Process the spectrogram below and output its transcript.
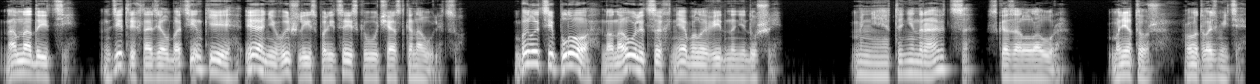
Нам надо идти». Дитрих надел ботинки, и они вышли из полицейского участка на улицу. Было тепло, но на улицах не было видно ни души. «Мне это не нравится», — сказала Лаура. «Мне тоже. Вот, возьмите».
